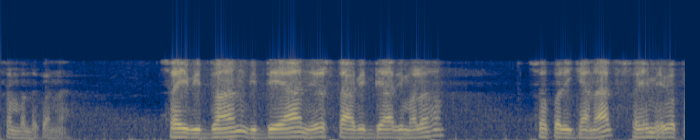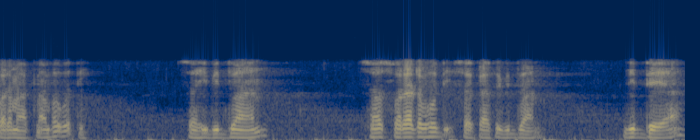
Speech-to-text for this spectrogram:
संबंध करना। सही विद्वान विद्या निरस्ता विद्यादिमल स्वपरिज्ञानात् स्वयं परमात्मा भवती। सही विद्वान स्वराट भवती सका विद्वान। विद्या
